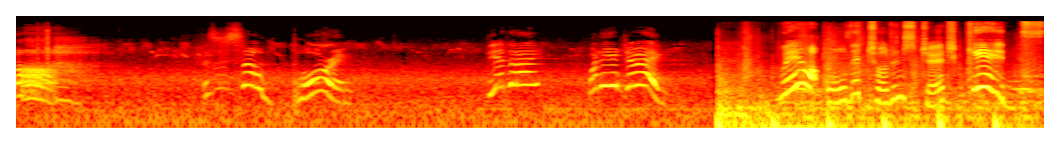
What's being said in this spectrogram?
Oh, this is so boring. Deirdre, what are you doing? Where are all the children's church kids?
